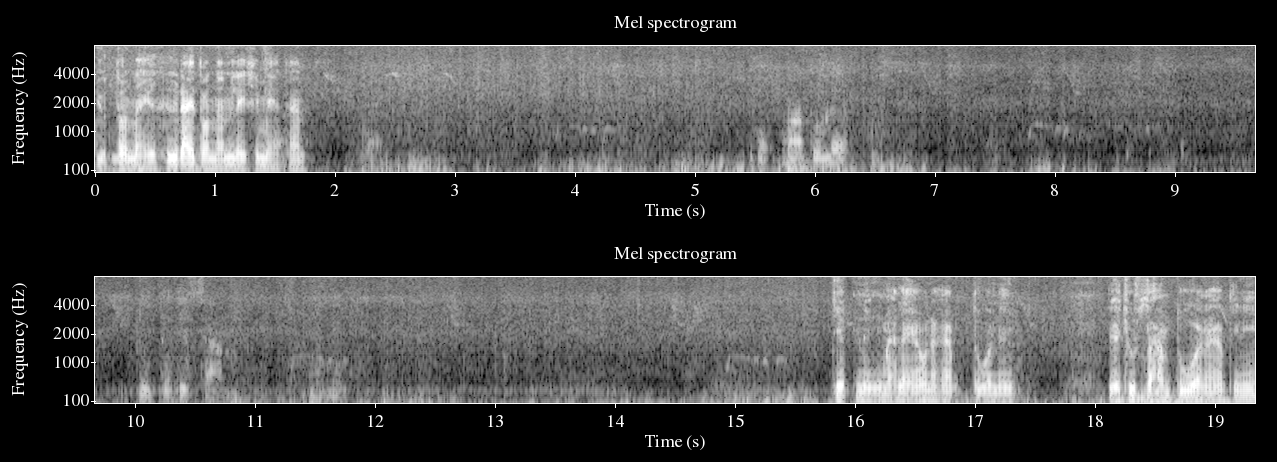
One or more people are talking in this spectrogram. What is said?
หยุดตอนไหนก็คือได้ตอนนั้นเลยใช่ไหมอาจารย์หกมาตัวแรกนี่ตัวที่สามนี่เจ็ดหนึ่งมาแล้วนะครับ ตัวหนึ่งเหลือชุดสามตัวนะครับทีนี้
